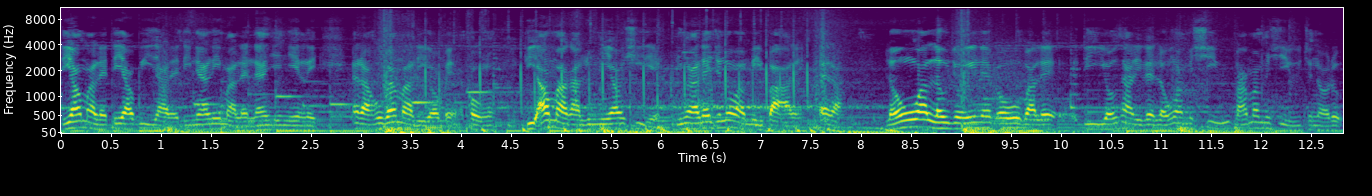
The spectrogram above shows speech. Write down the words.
ဒီအောက်မှာလည်း1ယောက်ပြီးထားတယ်ဒီနန်းလေးမှာလည်းလမ်းချင်းချင်းလေးအဲ့ဒါဟိုဘက်မှာလေးရောပဲအကုန်လုံးဒီအောက်မှာကလူ2ယောက်ရှိတယ်ဒီမှာလည်းကျွန်တော်ကမိပါတယ်အဲ့ဒါ လုံးဝလုံခြုံရေးနဲ့ဟိုပါလဲဒီရုံးစာတွေလည်းလုံးဝမရှိဘူးဘာမှမရှိဘူးကျွန်တော်တို့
